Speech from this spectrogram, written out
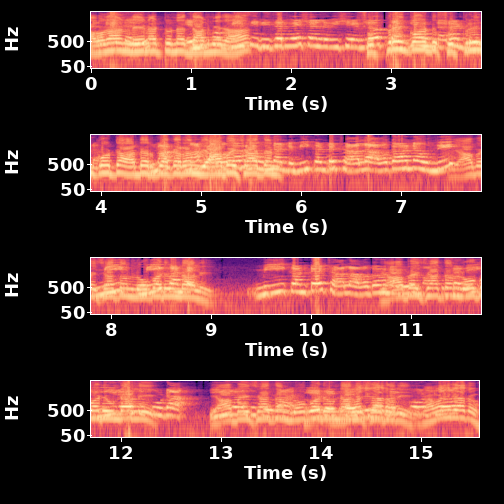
అవగాహన లేనట్టున్నది దాని మీద బీసీ రిజర్వేషన్ల విషయంలో సుప్రీంకోర్టు-. సుప్రీంకోర్టు ఆర్డర్ ప్రకారం నాకు 50 అవగాహన శాతం-. మీకంటే చాలా అవగాహన ఉంది యాభై శాతం లోబడి మీకంటే- ఉండాలి. మీకంటే చాలా అవగాహన యాభై శాతం. లోబడి ఉండాలి. యాభై శాతం లోబడి ఉండాలి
